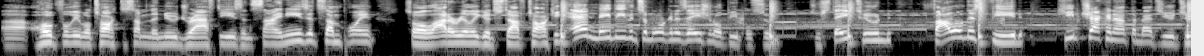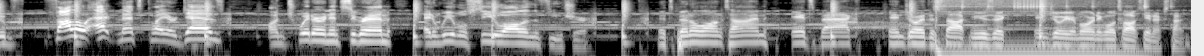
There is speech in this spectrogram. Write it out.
Uh, hopefully, we'll talk to some of the new draftees and signees at some point. So, a lot of really good stuff talking and maybe even some organizational people soon. So, stay tuned. Follow this feed. Keep checking out the Mets YouTube. Follow at Mets Player Dev on Twitter and Instagram, and we will see you all in the future. It's been a long time. It's back. Enjoy the stock music. Enjoy your morning. We'll talk to you next time.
